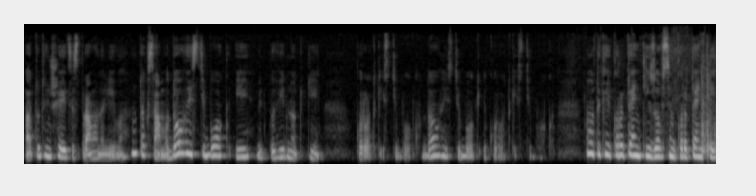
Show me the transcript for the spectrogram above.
а тут він шиється справа наліво. Ну, так само довгий стібок і, відповідно, тоді короткий стібок. Довгий стібок і короткий стібок. Ну, такий коротенький, зовсім коротенький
